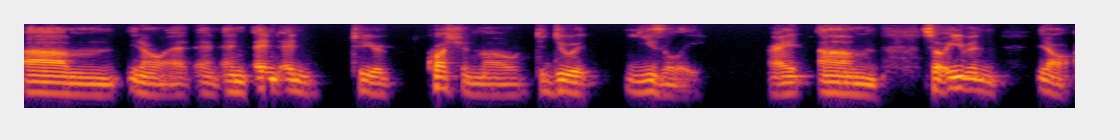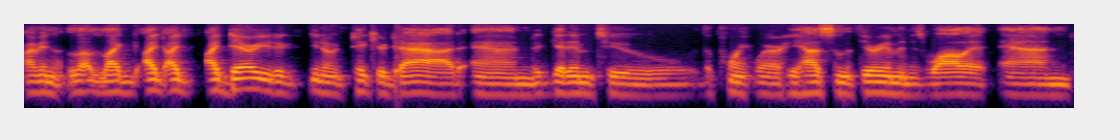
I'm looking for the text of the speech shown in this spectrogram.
Um, you know, and and and and to your question, Mo, to do it easily, right? Um, so even you know, I mean, like I, I I dare you to you know take your dad and get him to the point where he has some Ethereum in his wallet and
